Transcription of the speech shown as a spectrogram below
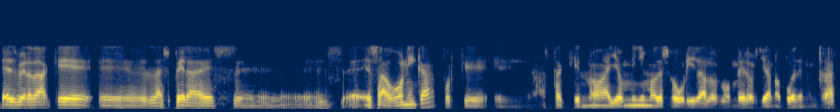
Es verdad que eh, la espera es, eh, es, agónica porque eh, hasta que no haya un mínimo de seguridad los bomberos ya no pueden entrar.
